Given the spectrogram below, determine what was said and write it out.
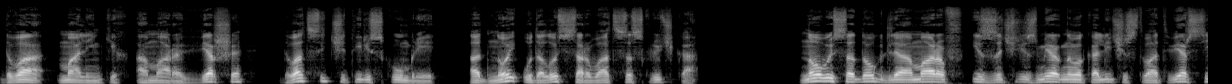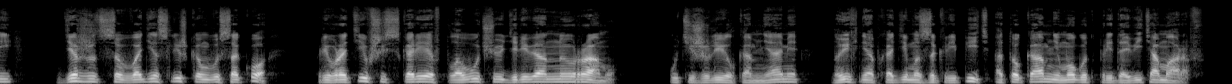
Два маленьких омара в верше, 24 скумбрии, одной удалось сорваться с крючка. Новый садок для омаров из-за чрезмерного количества отверстий держится в воде слишком высоко, превратившись скорее в плавучую деревянную раму. Утяжелил камнями, но их необходимо закрепить, а то камни могут придавить омаров.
